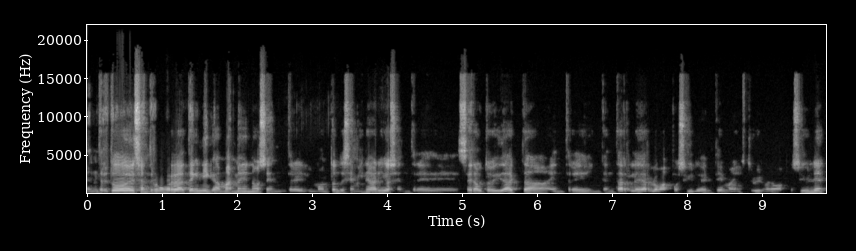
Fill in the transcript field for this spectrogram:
entre todo eso, entre una carrera técnica más o menos, entre el montón de seminarios, entre ser autodidacta, entre intentar leer lo más posible del tema, instruirme lo más posible,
